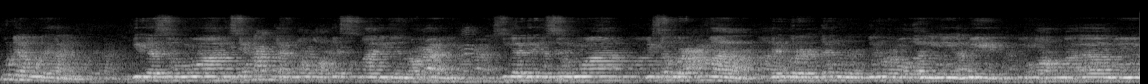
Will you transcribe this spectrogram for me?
Mudah-mudahan kita semua disehatkan Allah jasmani dan rohani sehingga kita semua bisa beramal dan bertemu di Ramadan ini. Amin. Allahumma amin.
